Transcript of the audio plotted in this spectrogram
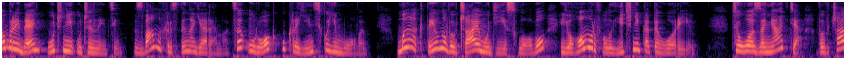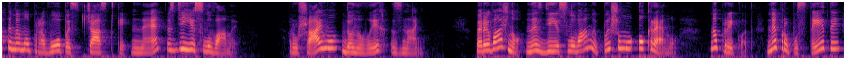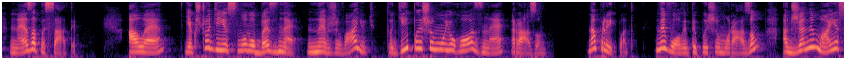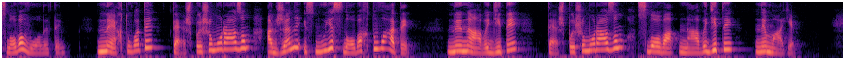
Добрий день, учні й учениці! З вами Христина Ярема. Це урок української мови. Ми активно вивчаємо дієслово і його морфологічні категорії. Цього заняття вивчатимемо правопис частки не з дієсловами. Рушаймо до нових знань. Переважно не з дієсловами пишемо окремо. Наприклад, не пропустити, не записати. Але якщо дієслово без не вживають, тоді пишемо його з не разом. Наприклад, не волити пишемо разом, адже немає слова волити. Нехтувати теж пишемо разом, адже не існує слова хтувати. Ненавидіти теж пишемо разом, слова навидіти немає.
